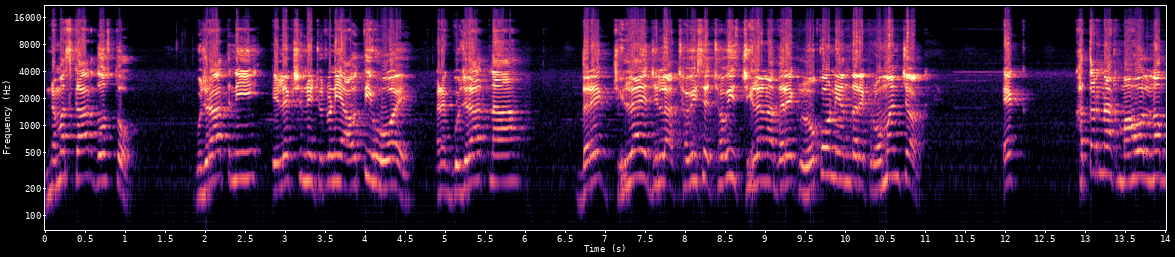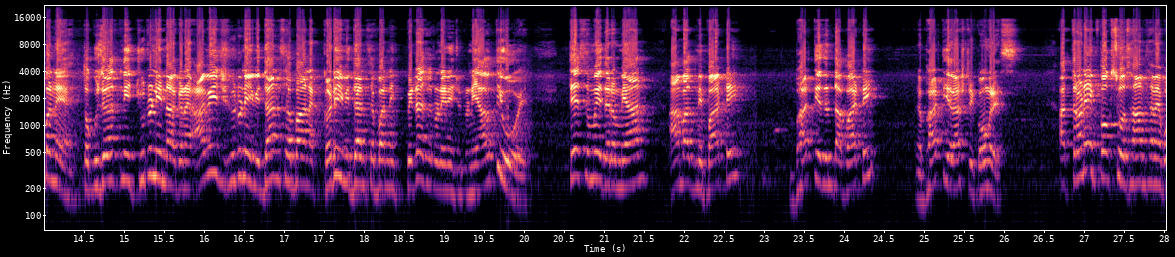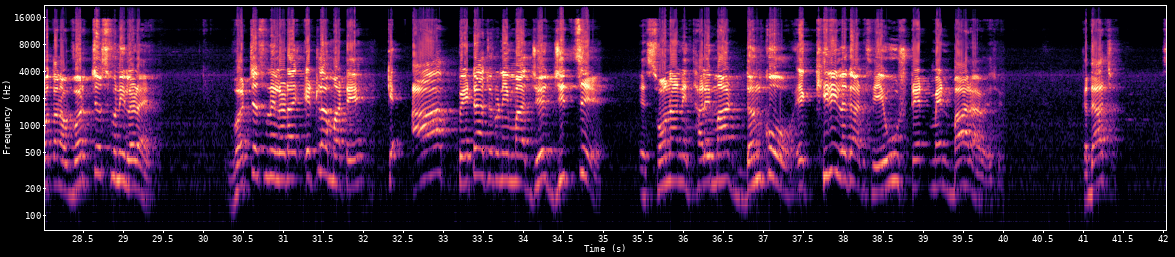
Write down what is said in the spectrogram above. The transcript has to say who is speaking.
Speaker 1: નમસ્કાર દોસ્તો. ગુજરાતની ઇલેક્શનની ચૂંટણી આવતી હોય અને ગુજરાતના દરેક જિલ્લાએ જિલ્લા, છવ્વીસે છવ્વીસ જિલ્લાના દરેક લોકોની અંદર એક રોમાંચક, એક ખતરનાક માહોલ ન બને તો ગુજરાતની ચૂંટણી ના ગણાય આવી જ ચૂંટણી વિધાનસભા અને કડી વિધાનસભાની પેટા ચૂંટણીની ચૂંટણી આવતી હોય તે સમય દરમિયાન આમ આદમી પાર્ટી, ભારતીય જનતા પાર્ટી અને ભારતીય રાષ્ટ્રીય કોંગ્રેસ આ ત્રણેય પક્ષો સામ સામે પોતાના વર્ચસ્વની લડાઈ વર્ચસ્વની લડાઈ એટલા માટે કે આ પેટા ચૂંટણીમાં જે જીતશે એ સોનાની થાળીમાં ડંકો એ ખીલી લગાડશે એવું સ્ટેટમેન્ટ બહાર આવે છે. કદાચ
